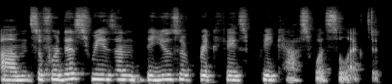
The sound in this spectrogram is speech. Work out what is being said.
Um, so, for this reason, the use of brick face precast was selected.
